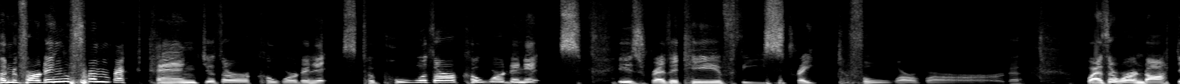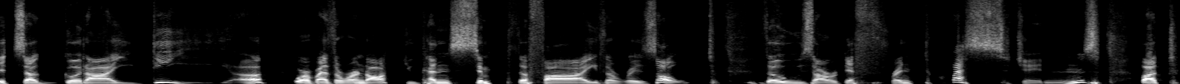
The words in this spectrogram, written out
Converting from rectangular coordinates to polar coordinates is relatively straightforward. Whether or not it's a good idea, or whether or not you can simplify the result, those are different questions, but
